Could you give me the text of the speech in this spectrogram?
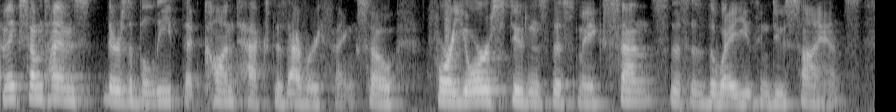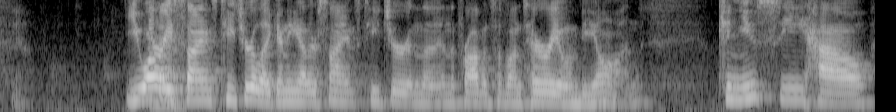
I think sometimes there's a belief that context is everything. So for your students, this makes sense. This is the way you can do science. You are yeah. a science teacher, like any other science teacher in the in the province of Ontario and beyond. Can you see how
